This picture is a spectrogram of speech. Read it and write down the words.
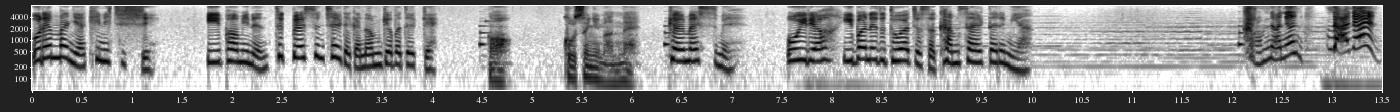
오랜만이야, 키니치 씨. 이 범인은 특별 순찰대가 넘겨받을게. 어, 고생이 많네. 별 말씀을. 오히려 이번에도 도와줘서 감사할 따름이야. 그럼 나는, 나는!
